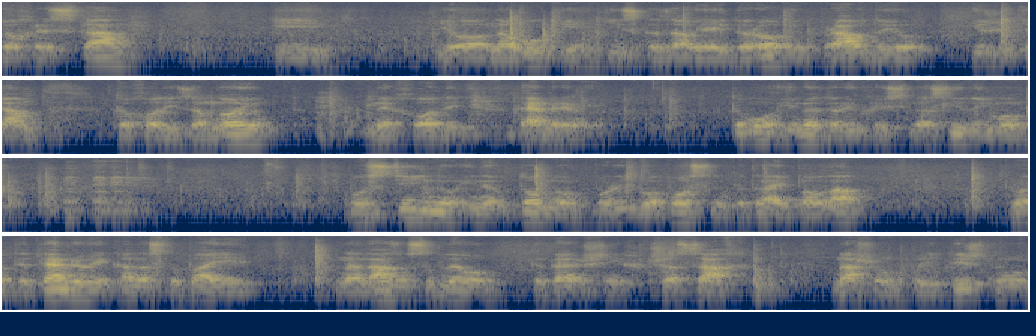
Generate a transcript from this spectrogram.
до Христа і його науки, який сказав, я і дорогою, правдою і життям, хто ходить за мною, не ходить темряві. Тому і ми, дорогі Христі, наслідуємо постійну і невтомну боротьбу апостолів Петра і Павла проти темряви, яка наступає на нас, особливо в теперішніх часах, в нашому політичному,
